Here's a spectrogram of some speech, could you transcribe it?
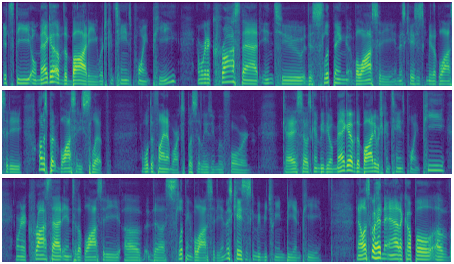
it's the omega of the body, which contains point P, and we're going to cross that into the slipping velocity. In this case, it's going to be the velocity, I'll just put velocity slip. We'll define it more explicitly as we move forward. Okay, so it's going to be the omega of the body, which contains point P, and we're going to cross that into the velocity of the slipping velocity. In this case, it's going to be between B and P. Now let's go ahead and add a couple of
